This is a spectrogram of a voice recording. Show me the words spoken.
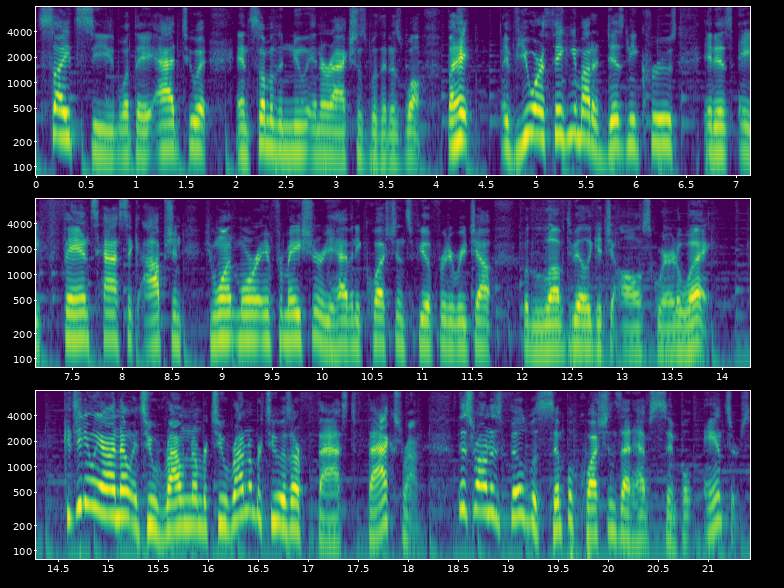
sights, see what they add to it, and some of the new interactions with it as well. But hey, if you are thinking about a Disney cruise, it is a fantastic option. If you want more information or you have any questions, feel free to reach out. Would love to be able to get you all squared away. Continuing on now into round number two. Round number two is our fast facts round. This round is filled with simple questions that have simple answers.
